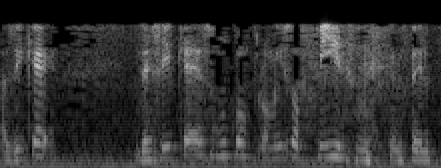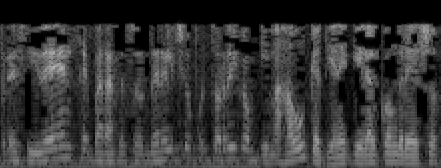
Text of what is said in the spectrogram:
Así que decir que eso es un compromiso firme del presidente para resolver el hecho de Puerto Rico. Y más aún que tiene que ir al Congreso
